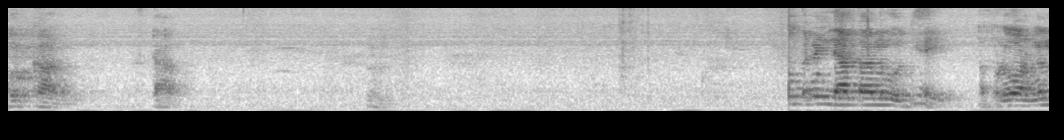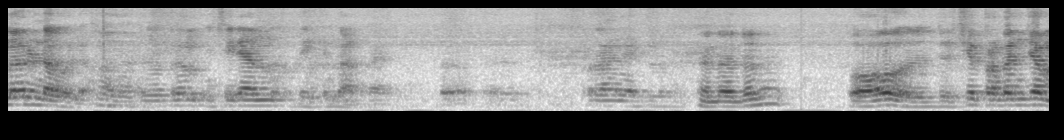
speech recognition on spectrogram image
ദുഃഖാണ് ദൃ- ഇല്ലാത്തതാണ് ബുദ്ധിയായി അപ്പോഴും ഉറങ്ങുന്നവരുണ്ടാവുമല്ലോ. ശരിയാന്ന് ധരിക്കുന്ന ആൾക്കാർ ഇപ്പോ ദൃശ്യപ്രപഞ്ചം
